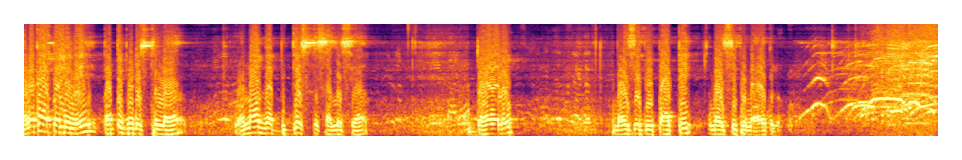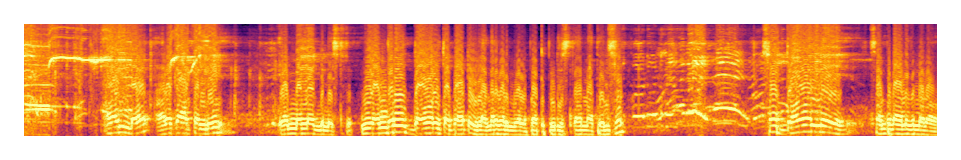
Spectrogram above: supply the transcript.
అనకాపల్లిని పట్టి పీడిస్తున్న వన్ ఆఫ్ ద బిగ్గెస్ట్ సమస్య దోవలు వైసీపీ పార్టీ వైసీపీ నాయకులు. And Anakapalli MLA minister. వీళ్ళందరూ దోవలతో పాటు వీళ్ళందరూ కూడా మిమ్మల్ని పట్టి పీడిస్తున్నారు నాకు తెలుసు. సో దోవల్ని చంపడానికి మనం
